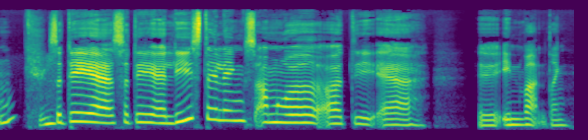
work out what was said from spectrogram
Mm. Så det er, så det er ligestillingsområdet, og det er øh, indvandring.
